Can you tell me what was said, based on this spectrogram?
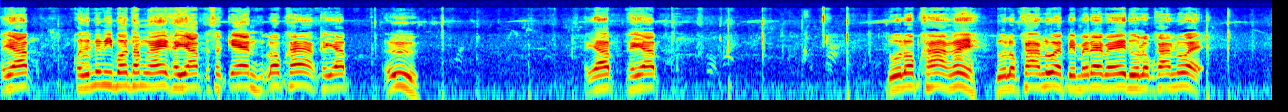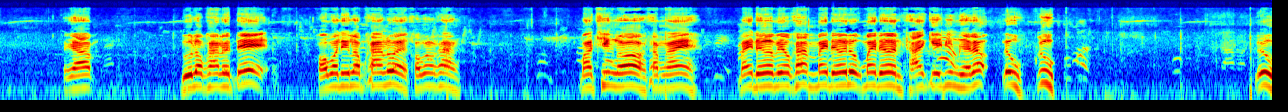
ขยับ คนที่ไม่มีบอลทำไง ขยับสแกนรอบข้าง ขยับเออขยับขยับ ดูรอบข้างเฮ้ยดูรอบข้างด้วย เป็นไปได้ไหมดูรอบข้างด้วย ขยับ ดูรอบข้างด้วยเต้ขอบอลลิงรอบข้างด้วยขอรอบข้าง มาชิงรอทำไง ไม่เดินเวลคัมไม่เดินลูกไม่เดินท้ายเกมยิ่งเหนื่อยแล้วเร็วเร็วเร็ว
